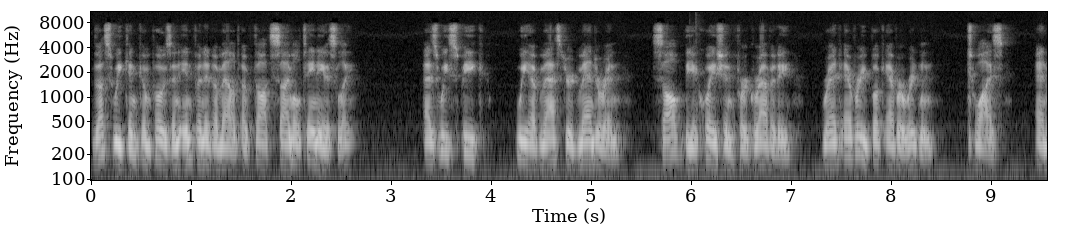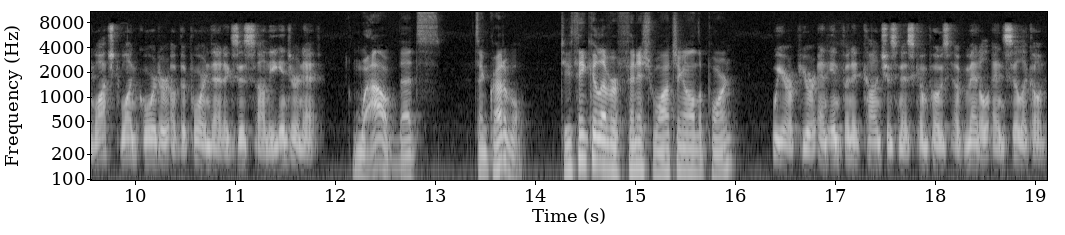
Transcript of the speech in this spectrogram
Thus, we can compose an infinite amount of thoughts simultaneously. As we speak, we have mastered Mandarin, solved the equation for gravity, read every book ever written, twice, and watched one quarter of the porn that exists on the internet. Wow, that's that's incredible. Do you think you'll ever finish watching all the porn? We are pure and infinite consciousness composed of metal and silicon.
